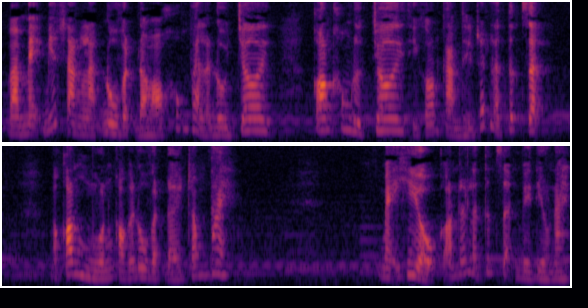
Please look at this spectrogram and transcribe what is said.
Và mẹ biết rằng là đồ vật đó không phải là đồ chơi. Con không được chơi thì con cảm thấy rất là tức giận. Và con muốn có cái đồ vật đấy trong tay. Mẹ hiểu con rất là tức giận về điều này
